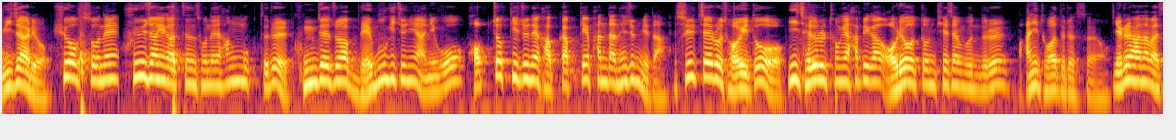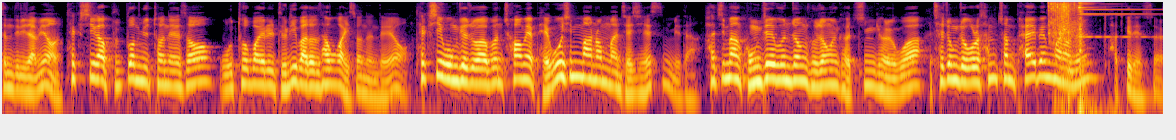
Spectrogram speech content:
위자료, 휴업 손해, 후유장애 같은 손해 항목들을 공제조합 내부 기준이 아니고 법적 기준 에 가깝게 판단해 줍니다. 실제로 저희도 이 제도를 통해 합의가 어려웠던 피해자분들을 많이 도와드렸어요. 예를 하나 말씀드리자면 택시가 불법 유턴해서 오토바이를 들이받은 사고가 있었는데요. 택시 공제조합은 처음에 150만 원만 제시했습니다. 하지만 공제분정 조정을 거친 결과 최종적으로 3,800만 원을 받게 됐어요.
